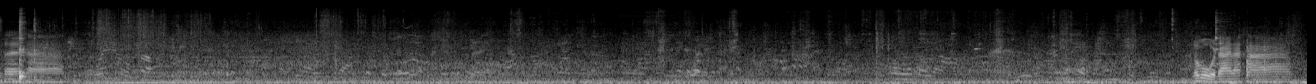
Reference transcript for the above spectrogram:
ใช่ครับระบุได้นะครับ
